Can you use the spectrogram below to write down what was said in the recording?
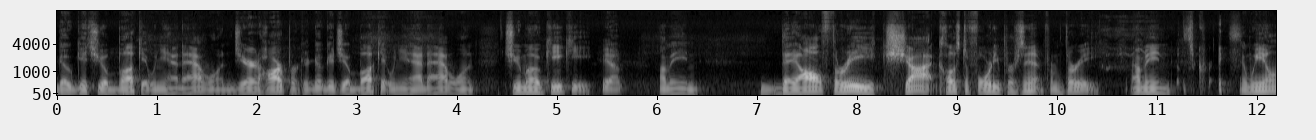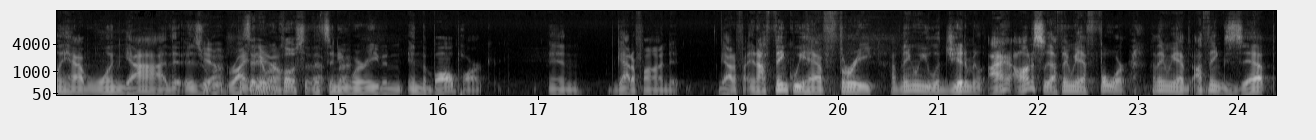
go get you a bucket when you had to have one. Jared Harper could go get you a bucket when you had to have one. Chuma Okeke. Yeah. I mean, they all three shot close to forty percent from three. I mean, That's crazy. and we only have one guy that is Yeah, right that's anywhere now close to that, that's right. anywhere even in the ballpark, and got to find it. Got to find, and I think we have three. I think we legitimately. I honestly, I think we have four. I think we have. I think Zep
